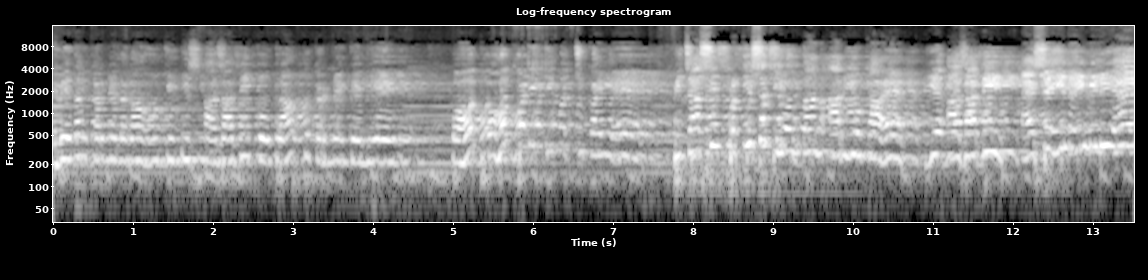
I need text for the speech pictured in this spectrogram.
निवेदन करने लगा हूँ कि इस आज़ादी को प्राप्त करने के लिए बहुत बहुत बड़ी कीमत चुकाई है। पिचासी प्रतिशत योगदान आर्यों का है। ये आज़ादी ऐसे ही नहीं मिली है।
